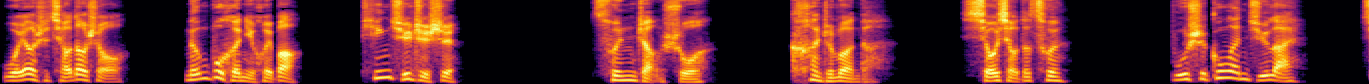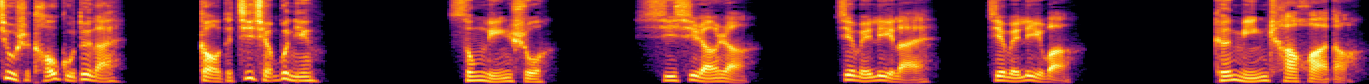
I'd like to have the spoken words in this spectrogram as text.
我要是瞧到手，能不和你汇报，听取指示？”村长说：“看着乱的，小小的村，不是公安局来，就是考古队来，搞得鸡犬不宁。”松林说：“熙熙攘攘，皆为利来，皆为利往。”根明插话道：“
